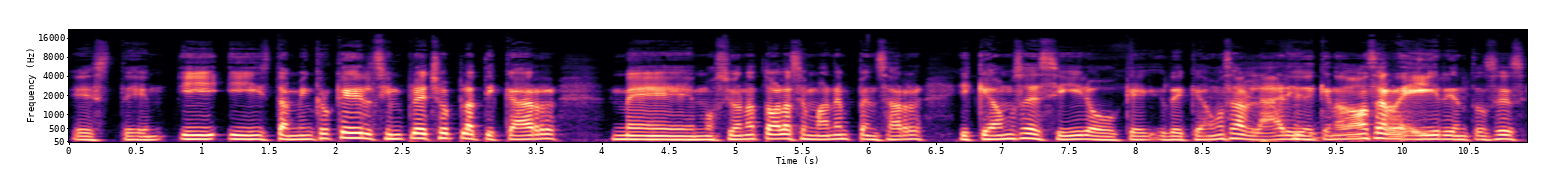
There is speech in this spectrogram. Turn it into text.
Este, y, y también creo que el simple hecho de platicar me emociona toda la semana en pensar y qué vamos a decir o qué, de qué vamos a hablar y de qué nos vamos a reír. Y entonces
